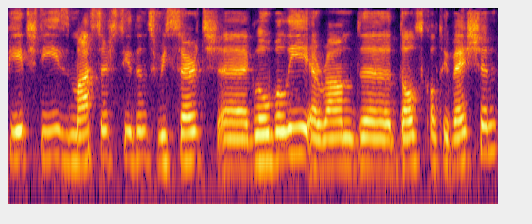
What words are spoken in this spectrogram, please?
PhDs, master students, research globally around dulse cultivation,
